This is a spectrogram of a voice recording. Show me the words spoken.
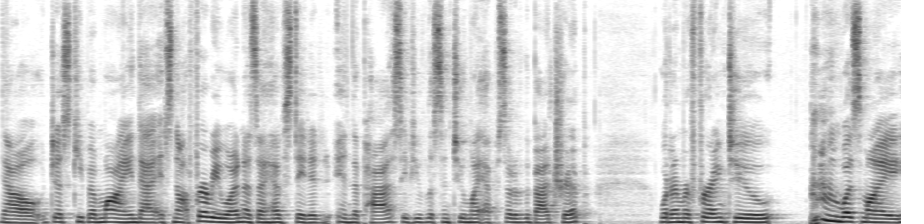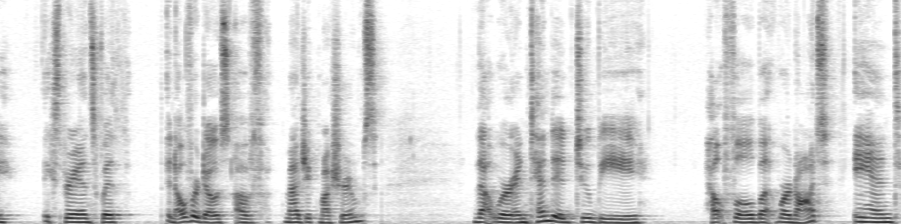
now, just keep in mind that it's not for everyone, as I have stated in the past. If you've listened to my episode of The Bad Trip, what I'm referring to was my experience with an overdose of magic mushrooms that were intended to be helpful, but were not. And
